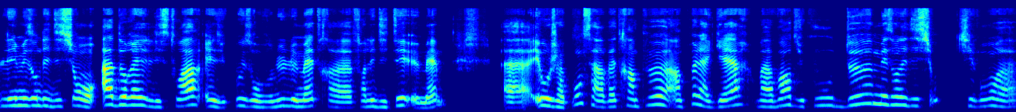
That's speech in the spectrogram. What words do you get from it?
les maisons d'édition ont adoré l'histoire et du coup ils ont voulu le mettre, enfin l'éditer eux-mêmes. Euh, et au Japon, ça va être un peu, un peu la guerre. On va avoir du coup deux maisons d'édition qui vont euh,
